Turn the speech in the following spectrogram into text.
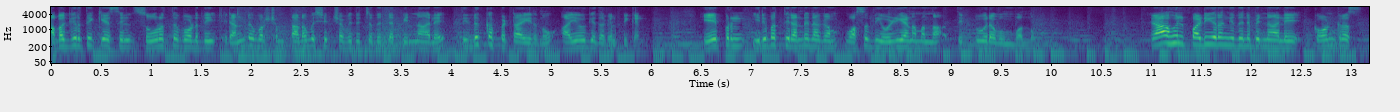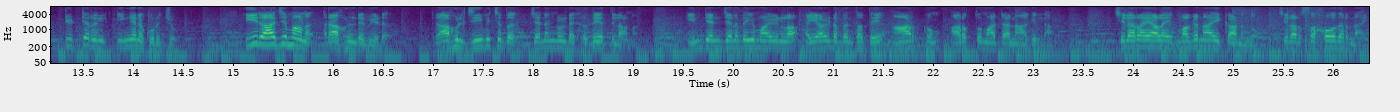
അപകീർത്തി കേസിൽ സൂറത്ത് കോടതി രണ്ട് വർഷം തടവ് ശിക്ഷ വിധിച്ചതിന്റെ പിന്നാലെ തിടുക്കപ്പെട്ടായിരുന്നു അയോഗ്യത കൽപ്പിക്കൽ. ഏപ്രിൽ ഇരുപത്തിരണ്ടിനകം വസതി ഒഴിയണമെന്ന തിട്ടൂരവും വന്നു. രാഹുൽ പടിയിറങ്ങിയതിന് പിന്നാലെ കോൺഗ്രസ് ട്വിറ്ററിൽ ഇങ്ങനെ കുറിച്ചു. ഈ രാജ്യമാണ് രാഹുലിന്റെ വീട്. രാഹുൽ ജീവിച്ചത് ജനങ്ങളുടെ ഹൃദയത്തിലാണ്. ഇന്ത്യൻ ജനതയുമായുള്ള അയാളുടെ ബന്ധത്തെ ആർക്കും അറുത്തുമാറ്റാനാകില്ല. ചിലർ അയാളെ മകനായി കാണുന്നു ചിലർ സഹോദരനായി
